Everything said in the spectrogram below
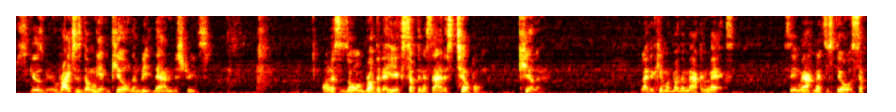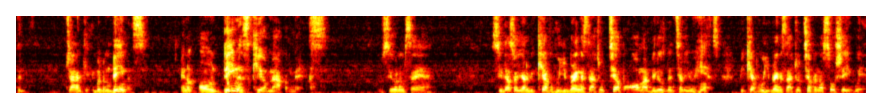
Excuse me. Righteous don't get killed and beat down in the streets. Unless his own brother that he accepted inside his temple kill him. Like they killed my brother Malcolm X. See, Malcolm X is still accepted trying to get with them demons. and them own demons killed Malcolm X. You see what I'm saying? See, that's why you got to be careful who you bring inside your temple. All my videos been telling you hints. Be careful who you bring inside your temple and associate with.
